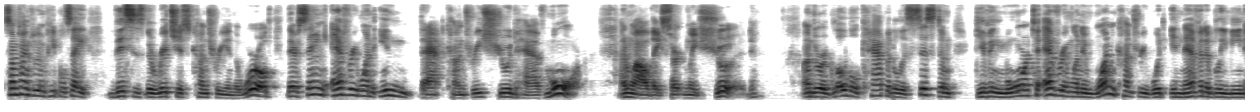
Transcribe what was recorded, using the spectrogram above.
Sometimes when people say, this is the richest country in the world, they're saying everyone in that country should have more. And while they certainly should, under a global capitalist system, giving more to everyone in one country would inevitably mean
